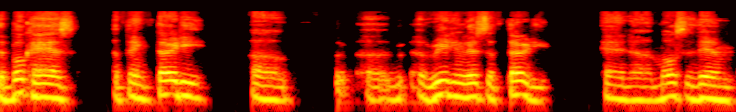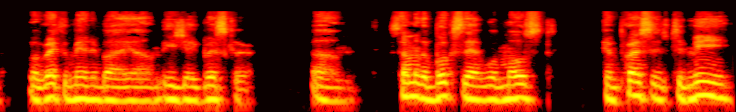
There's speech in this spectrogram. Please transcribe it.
the book has, I think, thirty uh, uh a reading list of thirty, and uh, most of them were recommended by um, E.J. Brisker. Um, some of the books that were most impressive to me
